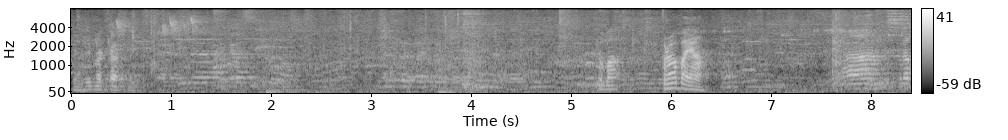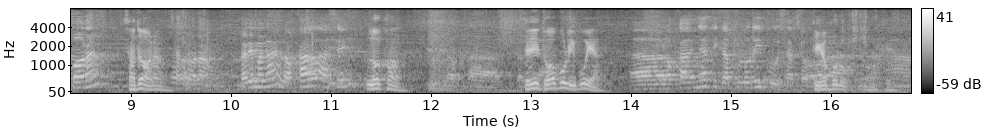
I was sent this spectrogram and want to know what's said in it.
Terima kasih. Coba berapa ya? Ah, berapa orang? Satu orang. Satu orang. Dari mana? Lokal, asing? Lokal. Lokal. Jadi 20 ribu ya? Eh, lokalnya 30.000 ribu satu 30. orang. Oke. Ah,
